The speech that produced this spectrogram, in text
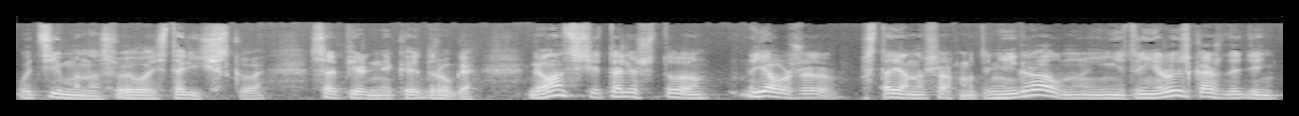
у Тимона, своего исторического соперника и друга. Голландцы считали, что я уже постоянно в шахматы не играл, ну и не тренируюсь каждый день.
